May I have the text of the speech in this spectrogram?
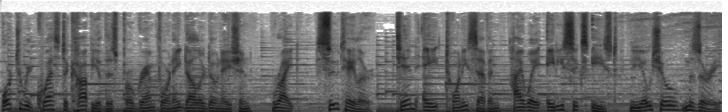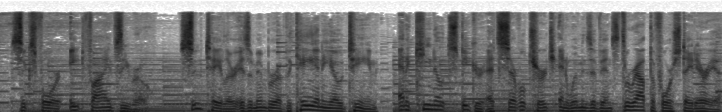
or to request a copy of this program for an $8 donation, write Sue Taylor, 10827 Highway 86 East, Neosho, Missouri 64850. Sue Taylor is a member of the KNEO team and a keynote speaker at several church and women's events throughout the four state area.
